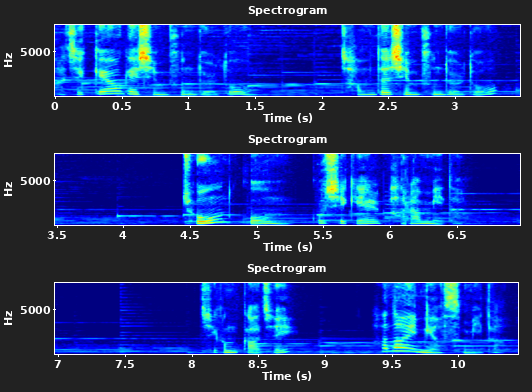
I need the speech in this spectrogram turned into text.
아직 깨어 계신 분들도 잠드신 분들도 좋은 꿈 꾸시길 바랍니다. 지금까지 하나임이었습니다.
